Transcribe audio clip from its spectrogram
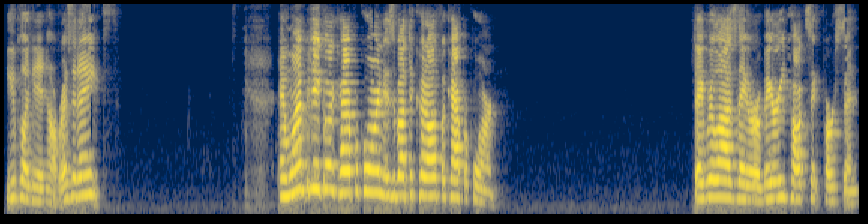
You plug it in how it resonates. And one particular Capricorn is about to cut off a Capricorn. They realize they are a very toxic person.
